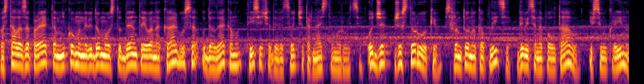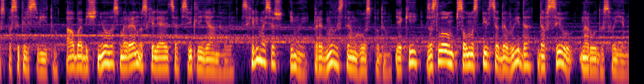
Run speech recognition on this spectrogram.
постала за проектом нікому невідомого студента Івана Кальбуса у далекому 1914 році. Отже, вже 100 років з фронтону каплиці дивиться на Полтаву і всю Україну Спаситель світу, а обабіч нього смиренно схиляються світлі янголи. Схилімося ж і ми перед милостивим Господом, який, за словом псалмоспівця Давида, дав силу народу своєму,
